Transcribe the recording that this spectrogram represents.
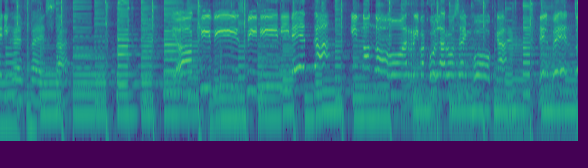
domenica è festa. Gli occhi vispidini netta, il nonno arriva con la rosa in bocca, nel pentolone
